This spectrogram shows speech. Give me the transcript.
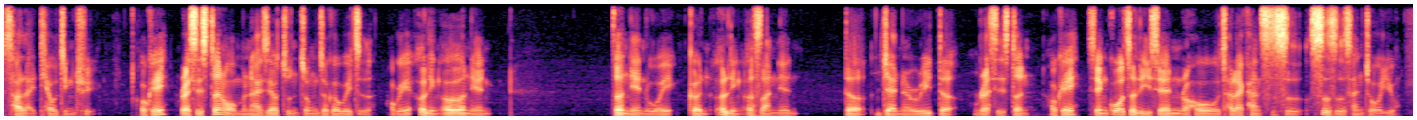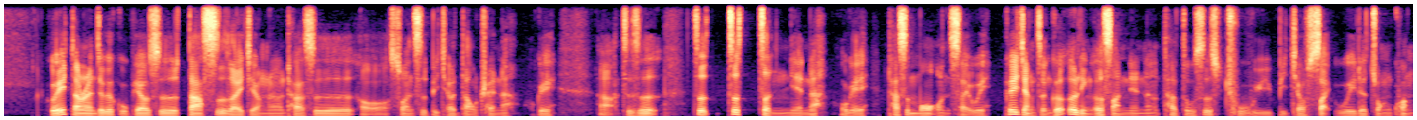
才来跳进去，OK，resistance 我们还是要尊重这个位置，OK，二零二二年的年尾跟二零二三年的 January 的 resistance，OK，先过这里先，然后才来看四十四十三左右，OK，当然这个股票是大势来讲呢，它是哦算是比较倒 trend 啊，OK，啊，只是。这这整年呐，OK，它是 more on side way，可以讲整个二零二三年呢，它都是处于比较 side way 的状况，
